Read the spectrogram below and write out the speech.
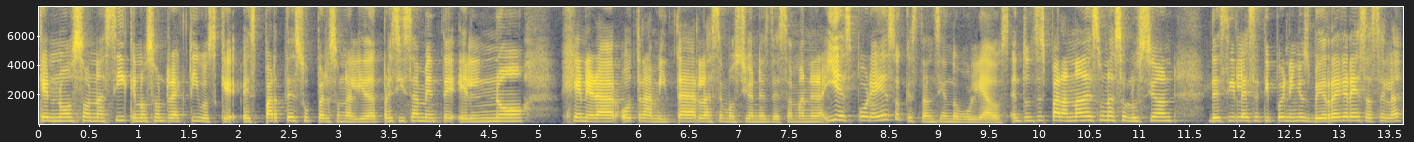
que no son así, que no son reactivos, que es parte de su personalidad, precisamente el no generar o tramitar las emociones de esa manera. Y es por eso que están siendo bulleados. Entonces, para nada es una solución decirle a ese tipo de niños, ve y regrésasela,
